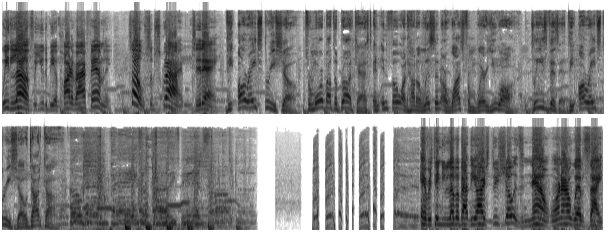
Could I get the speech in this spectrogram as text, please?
We'd love for you to be a part of our family. So, subscribe today. The RH3 Show. For more about the broadcast and info on how to listen or watch from where you are, please visit therh3show.com. Go ahead and Everything you love about the RH3 Show is now on our website,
